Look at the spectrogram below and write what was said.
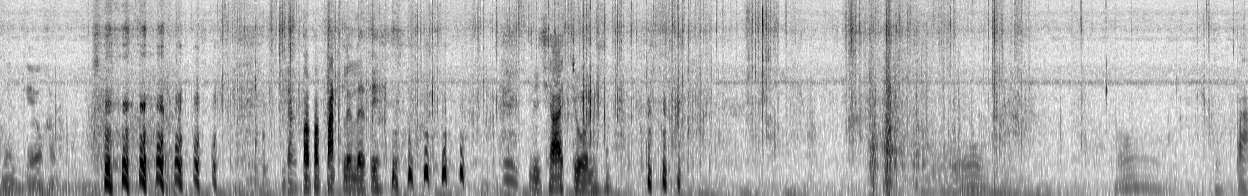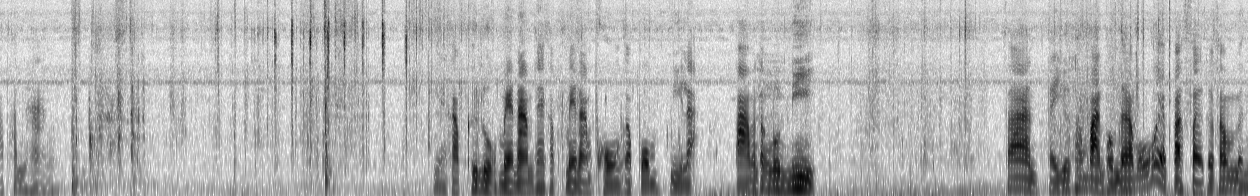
เงื่อแก้วครับ ดังปัดปัดเลยเลยติวิชาโจรปลาพันหาง เนี่ยครับ คือลูกแม่น้ำไทยครับ แม่น้ำโขงครับผม นี่แหละปลามันต้องรุ่นนี่ซ่านแต่อยู่ทางบ้านผมนะครับ โอ้ยปลาใส่ตัวต้องมัน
